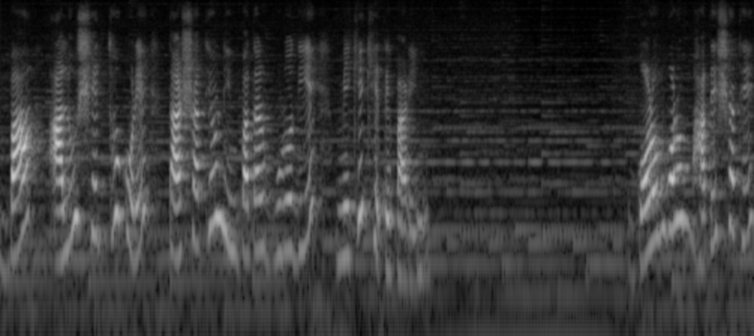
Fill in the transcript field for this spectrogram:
বা আলু সেদ্ধ করে তার সাথেও নিম পাতার গুঁড়ো দিয়ে মেখে খেতে পারেন। গরম গরম ভাতের সাথে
